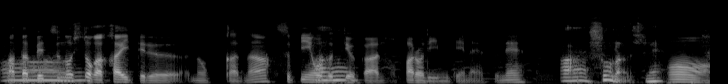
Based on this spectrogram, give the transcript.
また別の人が書いてるのかな？スピンオフっていうか、あの、パロディみたいなやつね。ああ、そうなんですね。う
